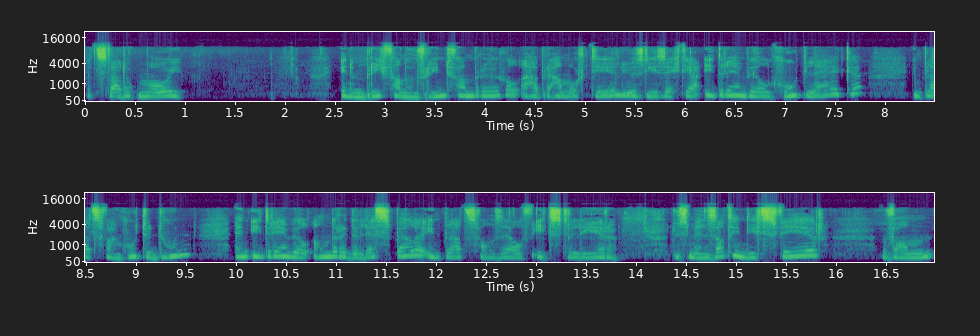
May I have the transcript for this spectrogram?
Het staat ook mooi in een brief van een vriend van Breugel, Abraham Ortelius, die zegt: Ja, iedereen wil goed lijken in plaats van goed te doen, en iedereen wil anderen de les spellen in plaats van zelf iets te leren. Dus men zat in die sfeer van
